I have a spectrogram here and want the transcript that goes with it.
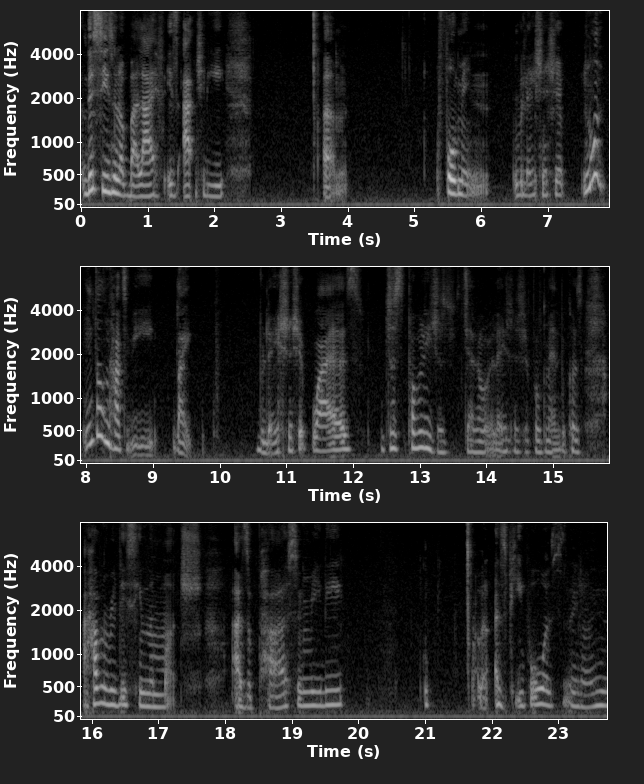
this season of my life is actually um forming relationship. Not it doesn't have to be like relationship wise just probably just general relationship with men because I haven't really seen them much as a person really. As people as you know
